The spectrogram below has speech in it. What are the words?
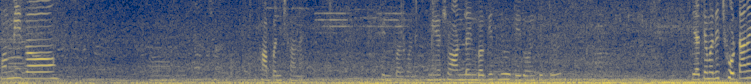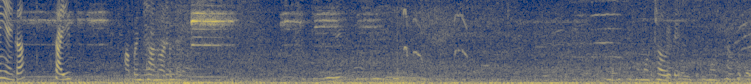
मम्मी मम्मी ग. हा पण छान आहे. सिम्पलमध्ये मी अशी ऑनलाईन बघितली होती दोन तीन ड्रेस याच्यामध्ये छोटा नाही आहे का? साईज हा पण छान वाटत आहे. मोठा होते. मोठा होते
